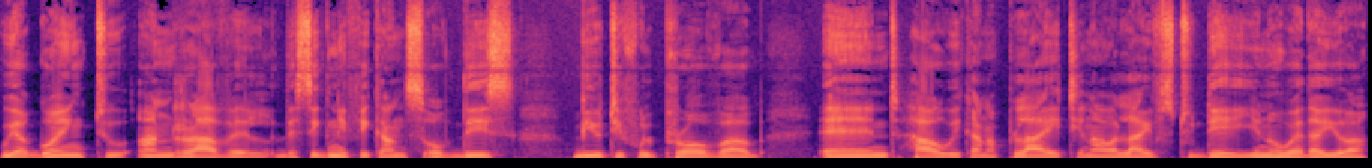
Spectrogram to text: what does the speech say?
we are going to unravel the significance of this beautiful proverb and how we can apply it in our lives today. You know, whether you are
